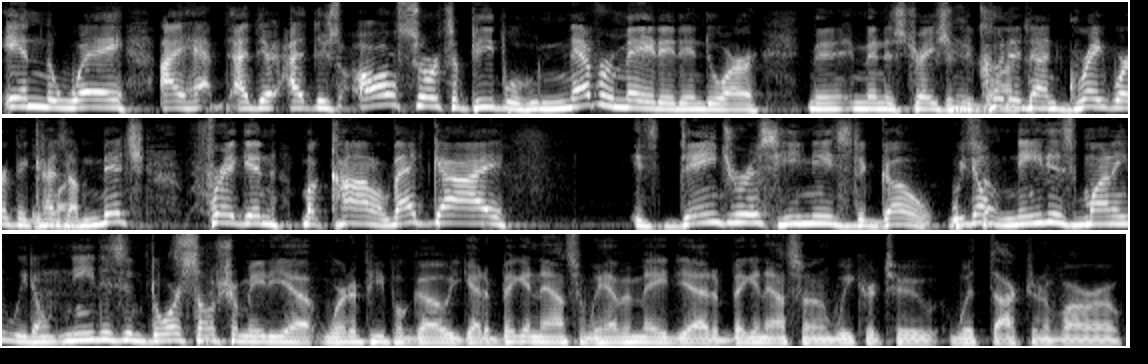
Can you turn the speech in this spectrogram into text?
in the way. I have. I, there, I, there's all sorts of people who never made it into our administration who could have done great work because of Mitch friggin' McConnell. That guy is dangerous. He needs to go. We So- don't need his money. We don't need his endorsement. social media. Where do people go? You got a big announcement we haven't made yet. A big announcement in a week or two with Dr. Navarro.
